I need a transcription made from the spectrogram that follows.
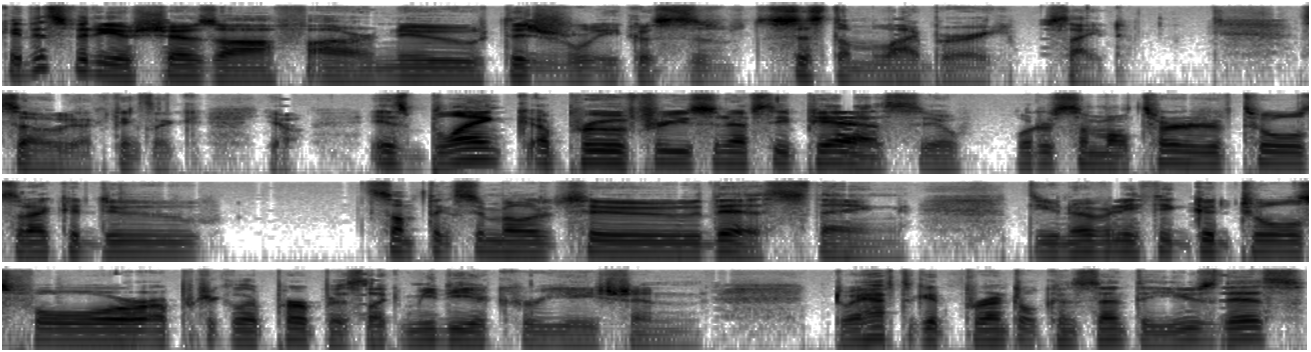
Okay, this video shows off our new digital ecosystem library site. So things like, you know, is blank approved for use in FCPS? You know, what are some alternative tools that I could do something similar to this thing? Do you know of anything good tools for a particular purpose, like media creation? Do I have to get parental consent to use this?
